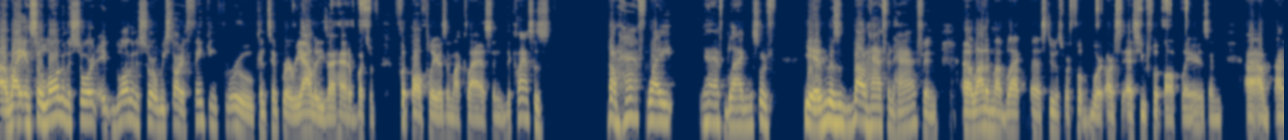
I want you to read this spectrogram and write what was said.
uh, right? And so, long and the short, it, long and the short, we started thinking through contemporary realities. I had a bunch of football players in my class, and the class is about half white, half black. It sort of, yeah, it was about half and half. And a lot of my black uh, students were foot were are SU football players, and I, I,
